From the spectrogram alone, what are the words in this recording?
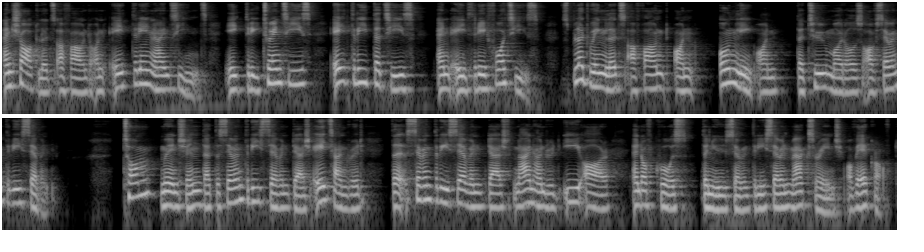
and sharklets are found on A319s, A320s, A330s, and A340s. Split winglets are found on only on the two models of 737. Tom mentioned that the 737-800, the 737-900ER, and of course the new 737 MAX range of aircraft.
